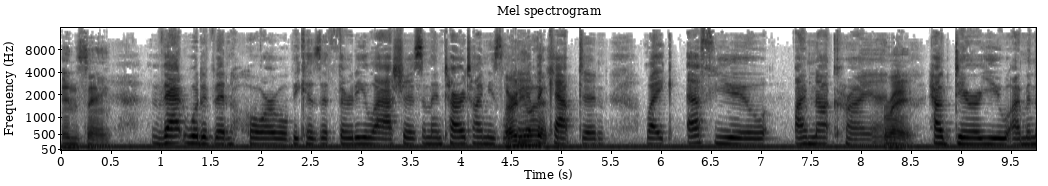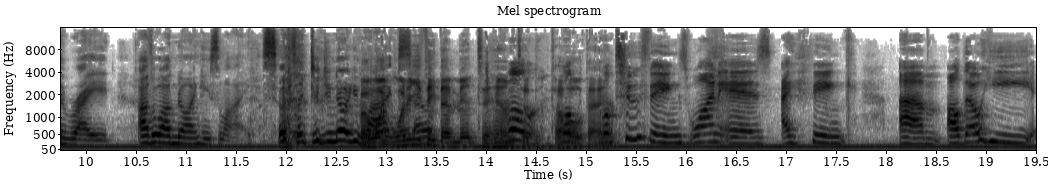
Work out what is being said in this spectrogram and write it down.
insane. that would have been horrible because the 30 lashes and the entire time he's looking at the captain like F you, I'm not crying. Right. How dare you? I'm in the right. All the while knowing he's lying. So it's like, did you know you But lied? what, what do you think that meant to him well, to, to well, hold that? well, two things. One is I think, um, although he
